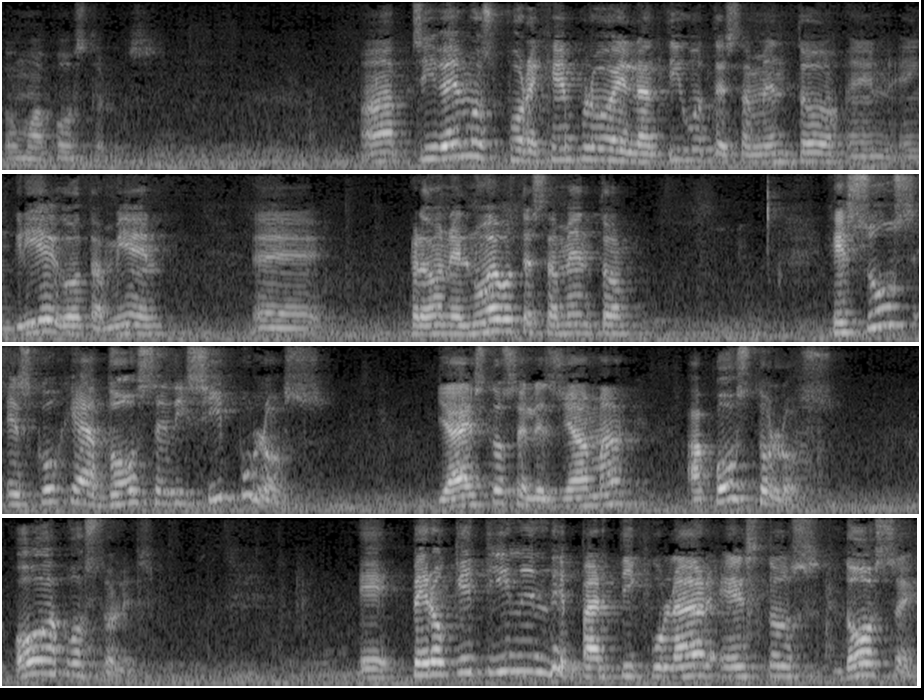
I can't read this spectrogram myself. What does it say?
como apóstolos. Ah, si vemos, por ejemplo, el Antiguo Testamento en, griego también, eh, perdón, el Nuevo Testamento, Jesús escoge a doce discípulos. Y a estos se les llama apóstolos o apóstoles. Eh, pero ¿qué tienen de particular estos doce?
